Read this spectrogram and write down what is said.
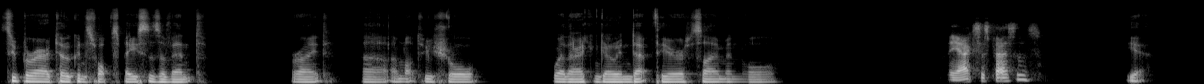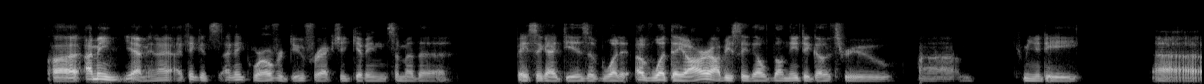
SuperRare token swap spaces event. Right. Uh, I'm not too sure whether I can go in depth here, Simon, or the access passes. Yeah. Uh, I mean, yeah. I mean, I, I, think it's. I think we're overdue for actually giving some of the basic ideas of what of what they are. Obviously, they'll they'll need to go through um, community uh,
